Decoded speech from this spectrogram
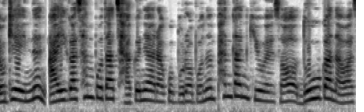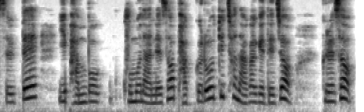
여기에 있는 아이가 3보다 작으냐라고 물어보는 판단 기호에서 노우가 나왔을 때 이 반복 구문 안에서 밖으로 뛰쳐나가게 되죠. 그래서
